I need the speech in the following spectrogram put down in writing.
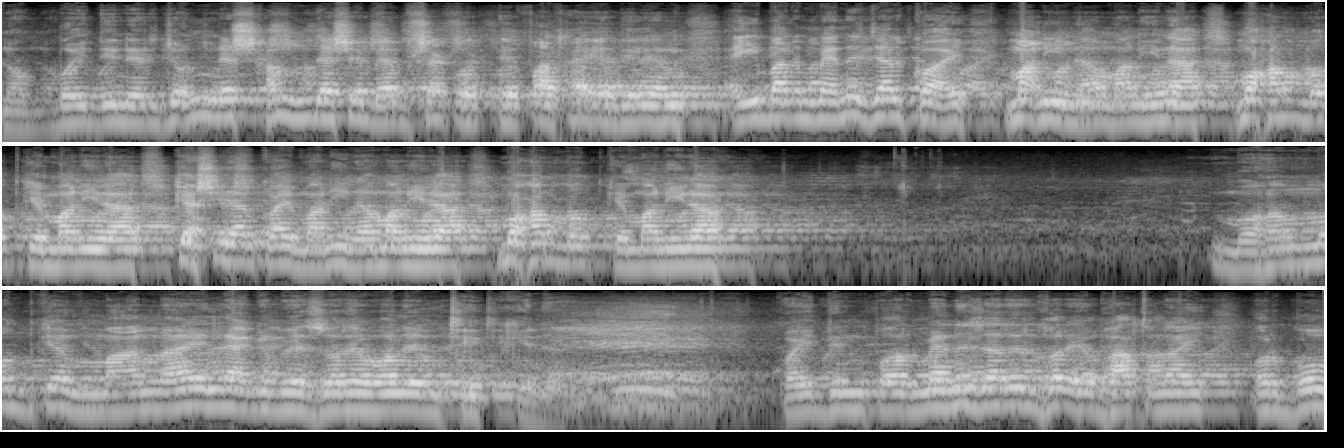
নব্বই দিনের জন্য সামদেশে ব্যবসা করতে পাঠাইয়া দিলেন। এইবার ম্যানেজার কয়, মানি না মানি না। মোহাম্মদকে মানি না। ক্যাশিয়ার কয়, মানি না মানি না। মোহাম্মদকে মানি না। মোহাম্মদকে মানাই লাগবে, জোরে বলেন ঠিক কিনা? কয়েকদিন পর ম্যানেজারের ঘরে ভাত নাই, ওর বউ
